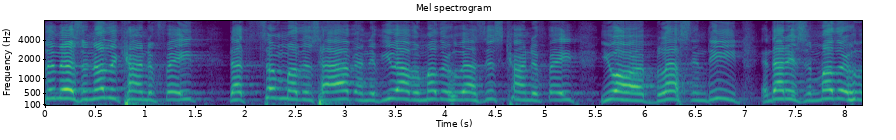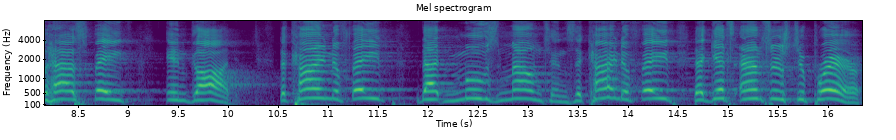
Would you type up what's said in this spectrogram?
then there's another kind of faith that some mothers have, and if you have a mother who has this kind of faith, you are blessed indeed. And that is a mother who has faith in God. The kind of faith that moves mountains, the kind of faith that gets answers to prayer.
